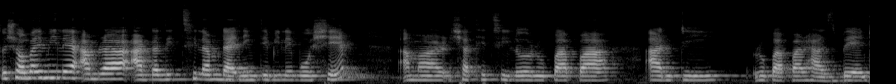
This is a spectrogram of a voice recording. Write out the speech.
তো সবাই মিলে আমরা আড্ডা দিচ্ছিলাম ডাইনিং টেবিলে বসে। আমার সাথে ছিল রূপাপা, আন্টি, রূপাপার হাজবেন্ড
